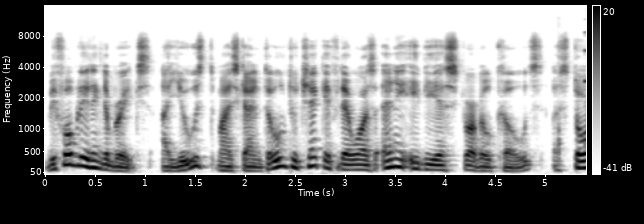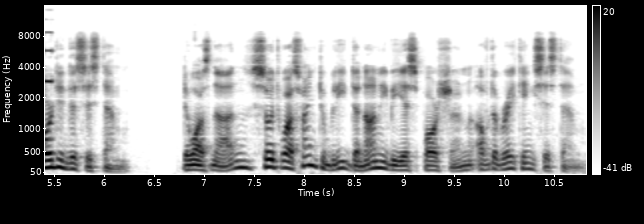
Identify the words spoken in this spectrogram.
Before bleeding the brakes, I used my scan tool to check if there was any ABS trouble codes stored in the system. There was none, so it was fine to bleed the non-ABS portion of the braking system.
